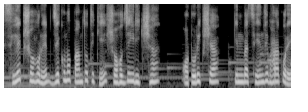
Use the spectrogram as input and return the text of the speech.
সিলেট শহরের যে কোনো প্রান্ত থেকে সহজেই রিক্সা অটোরিকশা কিংবা সিএনজি ভাড়া করে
